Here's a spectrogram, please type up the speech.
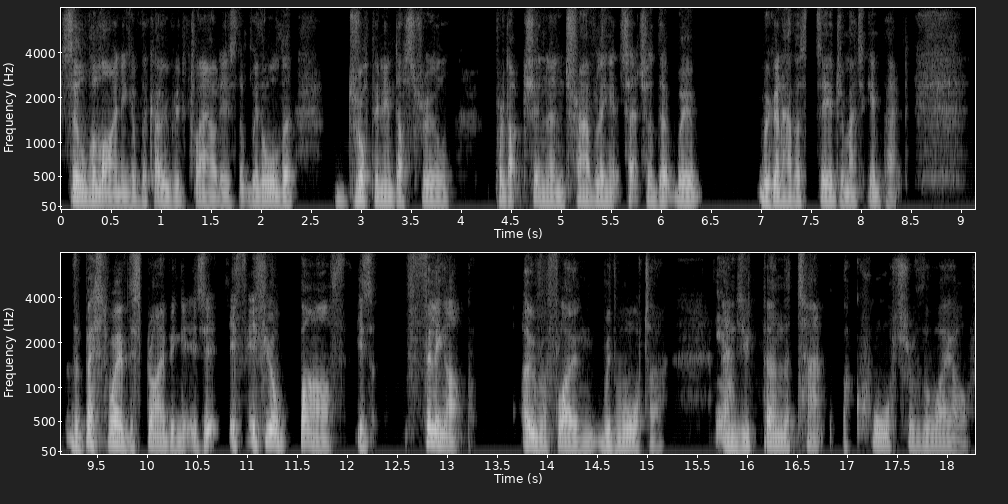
silver lining of the COVID cloud is that with all the drop in industrial production and traveling, etc., that we're we're going to have a see a dramatic impact. The best way of describing it is it, if if your bath is filling up overflowing with water yeah. and you turn the tap a quarter of the way off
